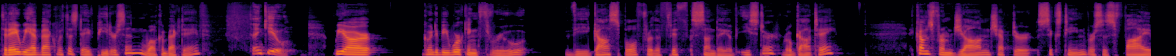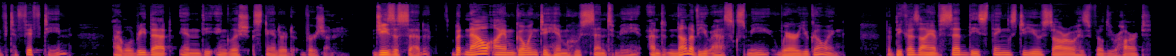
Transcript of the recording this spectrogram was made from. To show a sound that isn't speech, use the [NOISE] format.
Today we have back with us Dave Petersen. Welcome back, Dave. Thank you. We are going to be working through the Gospel for the fifth Sunday of Easter, Rogate. It comes from John chapter 16, verses 5 to 15. I will read that in the English Standard Version. Jesus said, But now I am going to him who sent me, and none of you asks me, Where are you going? But because I have said these things to you, sorrow has filled your heart.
